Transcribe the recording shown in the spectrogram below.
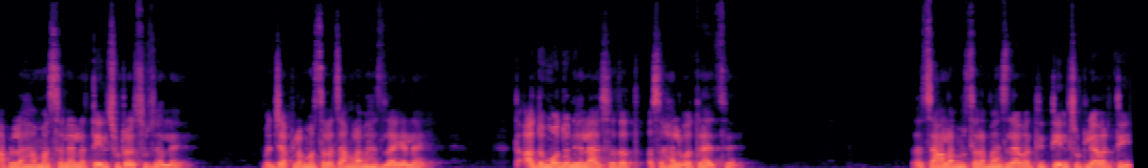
आपला हा मसाल्याला तेल सुटायला सुरू झालं आहे म्हणजे आपला मसाला चांगला भाजला गेला आहे तर अधूनमधून ह्याला सतत असं हलवत राहायचं. आहे तर चांगला मसाला भाजल्यावरती तेल सुटल्यावरती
